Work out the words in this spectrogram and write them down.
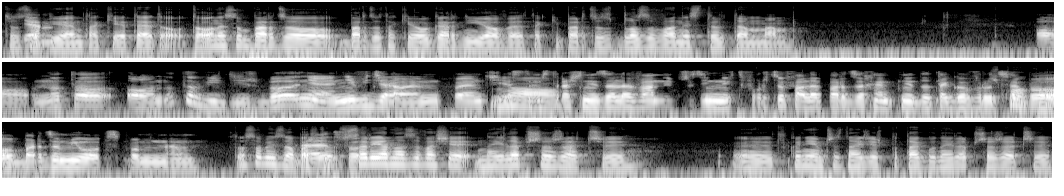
To Ja- zrobiłem takie te, to, to one są bardzo, bardzo takie ogarnijowe, taki bardzo zblazowany styl tam mam. O, no to, o, no to widzisz, bo nie, nie widziałem. Powiem ci, No. jestem strasznie zalewany przez innych twórców, ale bardzo chętnie do tego wrócę, Spoko. bo bardzo miło wspominam. To sobie zobacz. E, two- seria nazywa się Najlepsze rzeczy. Yy, tylko nie wiem, czy znajdziesz po tagu Najlepsze rzeczy.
